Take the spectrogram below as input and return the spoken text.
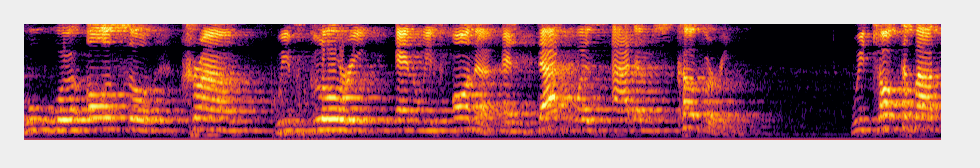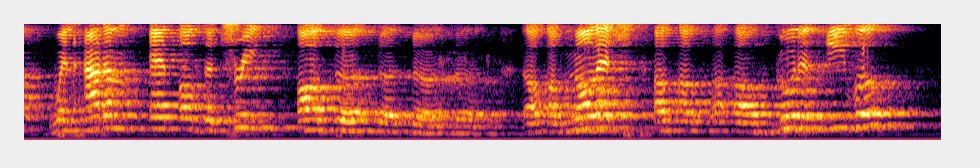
who were also crowned with glory and with honor. And that was Adam's covering. We talked about when Adam ate of the tree of the, the, the, the of, of, knowledge of, of, of good and evil.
